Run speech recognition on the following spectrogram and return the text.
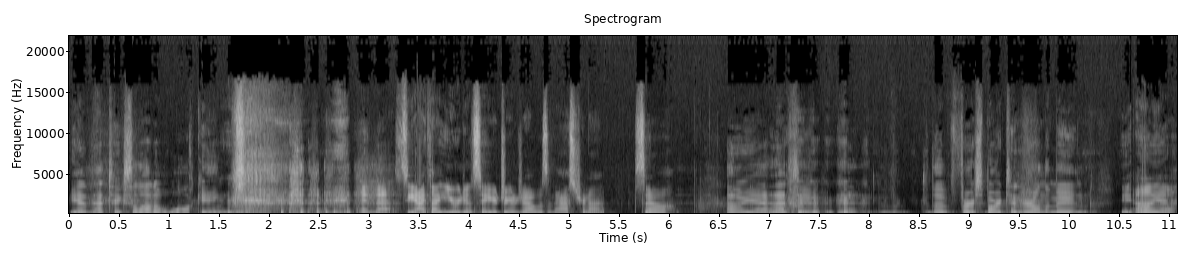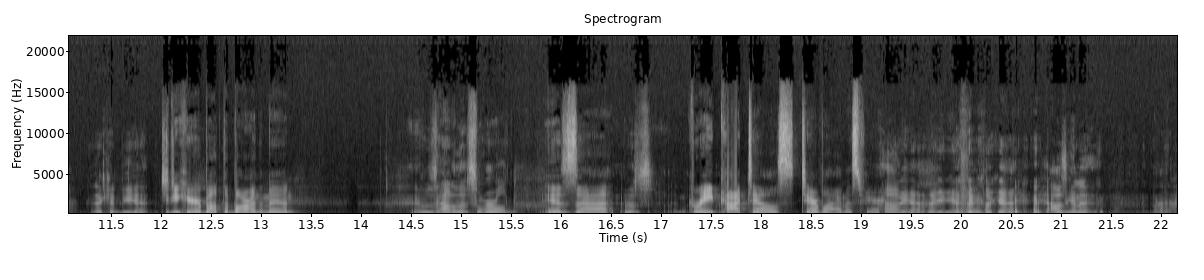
yeah, that takes a lot of walking. And that see, I thought you were going to say your dream job was an astronaut. So, oh yeah, that too. Yeah, the first bartender on the moon. yeah, oh yeah. That could be it. Did you hear about the bar on the moon? It was out of this world. Is uh, It was. great cocktails, terrible atmosphere. Oh yeah, there you go. Okay, I was gonna. Nah,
